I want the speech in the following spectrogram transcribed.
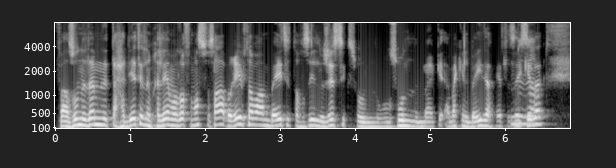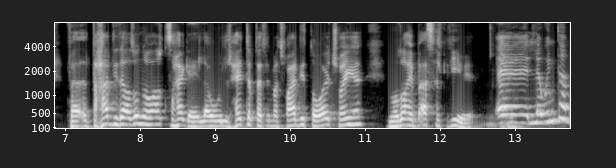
فأظن ده من التحديات اللي مخلية الموضوع في مصر صعب غير طبعا بقية التفاصيل ال logistics والوصول للاماكن البعيده وحاجات زي كده. فالتحدي ده أظن هو أقصى حاجة. يعني لو الحتة بتاعت المدفوعات دي اتطورت شوية الموضوع هيبقى أسهل كتير يعني آه لو أنت ب...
